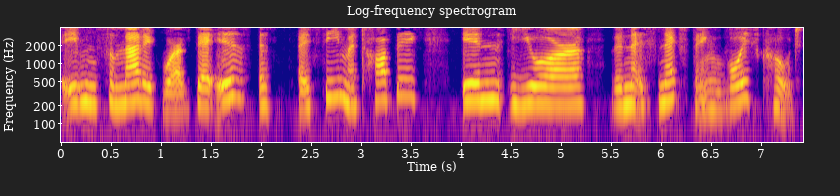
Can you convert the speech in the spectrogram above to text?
even somatic work. There is a, a theme, a topic in your the next, next thing, voice coach.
